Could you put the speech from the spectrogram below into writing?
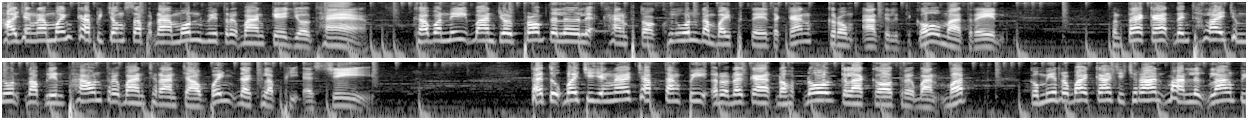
ហើយយ៉ាងណាមិញកាលពីចុងសប្តាហ៍មុនវាត្រូវបានគេយល់ថា Cavani បានយល់ព្រមទៅលើលក្ខខណ្ឌផ្ទាល់ខ្លួនដើម្បីផ្ទេរទៅកាន់ក្រុម Atletico Madrid ប៉ុន្តែការដេញថ្លៃចំនួន10លានផោនត្រូវបានច្រានចោលវិញដោយក្លឹប PSG តែទោះបីជាយ៉ាងណាចាប់តាំងពីរដូវកាលដោះដូរកីឡាករត្រូវបានបិទក៏មានរបាយការណ៍ជាច្រើនបានលើកឡើងពី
